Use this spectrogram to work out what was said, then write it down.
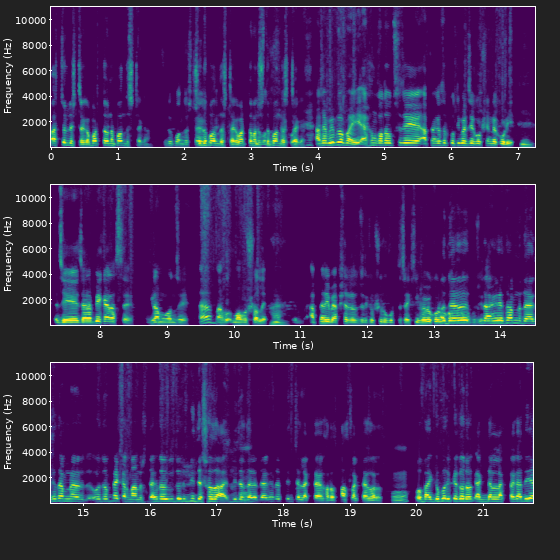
পাঁচচল্লিশ টাকা বর্তমানে পঞ্চাশ টাকা। শুধু পঞ্চাশ টাকা শুধু পঞ্চাশ টাকা বর্তমানে শুধু পঞ্চাশ টাকা। আচ্ছা বিপ্লব ভাই এখন কথা হচ্ছে যে আপনার কাছে প্রতিবার যে কোশ্চেনটা করি যে যারা বেকার আছে গ্রামগঞ্জে হ্যাঁ হ্যাঁ। আপনার এই ব্যবসাটা যদি কেউ শুরু করতে চায় কীভাবে করবে? কত টাকা পুঁজি দেখা গেছে আপনার দেখা গেছে আপনার ওই যে বেকার মানুষ দেখা গেছে যদি বিদেশে যায় বিদেশে যায় দেখা গেছে তিন চার লাখ টাকা খরচ পাঁচ লাখ টাকা খরচ। ও ভাগ্য পরীক্ষা করুক এক দেড় লাখ টাকা দিয়ে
